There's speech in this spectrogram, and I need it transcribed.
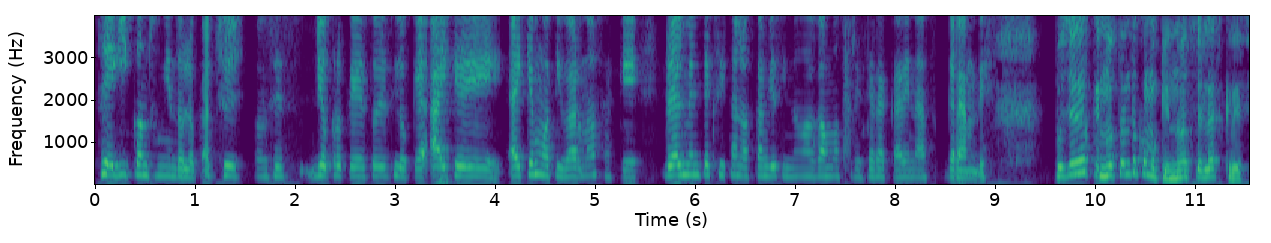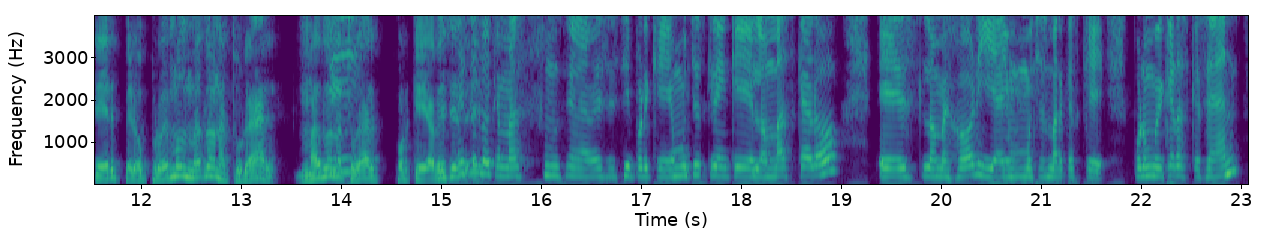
seguí consumiendo local. Sí. Entonces, yo creo que eso es lo que hay que, hay que motivarnos a que realmente existan los cambios y no hagamos crecer a cadenas grandes. Pues yo digo que no tanto como que no hacerlas crecer, pero probemos más lo natural, más lo natural, porque a veces... Eso es eh, lo que más funciona a veces, sí, porque muchos creen que lo más caro es lo mejor y hay muchas marcas que, por muy caras que sean,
